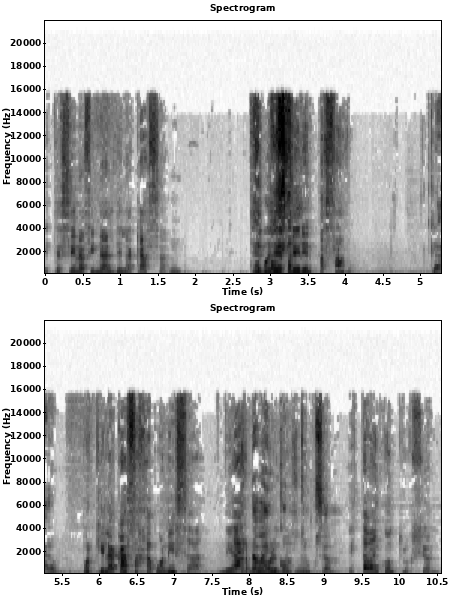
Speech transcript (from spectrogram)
esta escena final de la casa, ¿Mm? Puede pasado. ser el pasado. Claro. Porque la casa japonesa de Estaba en Arnold construcción. estaba en construcción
